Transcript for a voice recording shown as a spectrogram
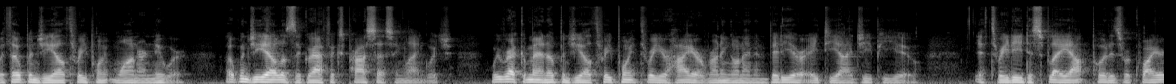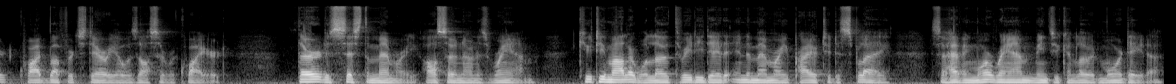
with OpenGL 3.1 or newer. OpenGL is the graphics processing language. We recommend OpenGL 3.3 or higher running on an NVIDIA or ATI GPU. If 3D display output is required, quad buffered stereo is also required. Third is system memory, also known as RAM. QT Modeler will load 3D data into memory prior to display, so having more RAM means you can load more data.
